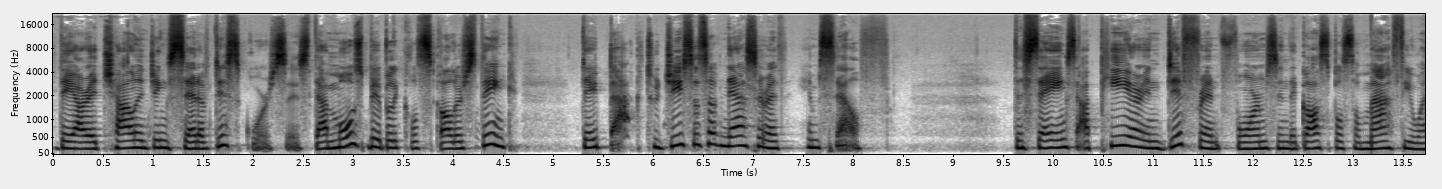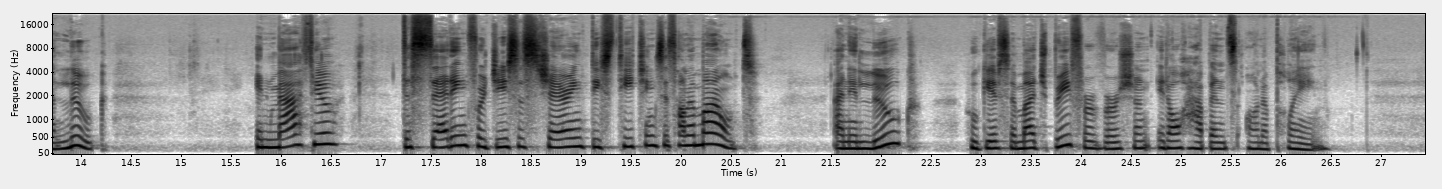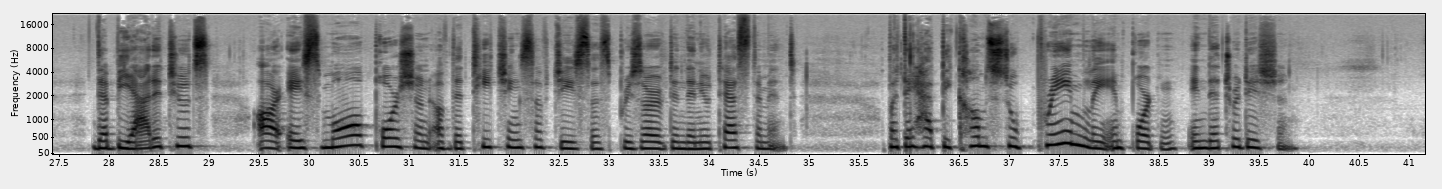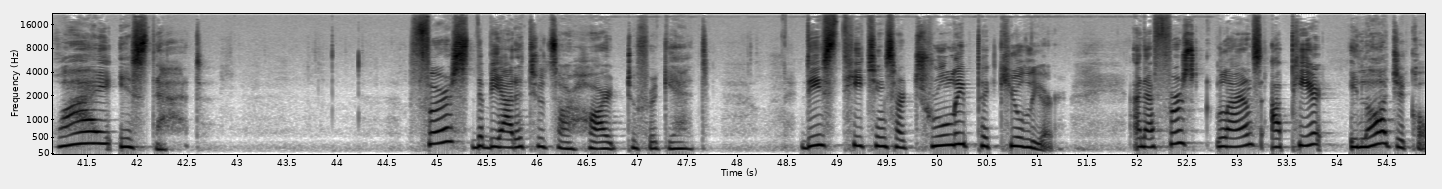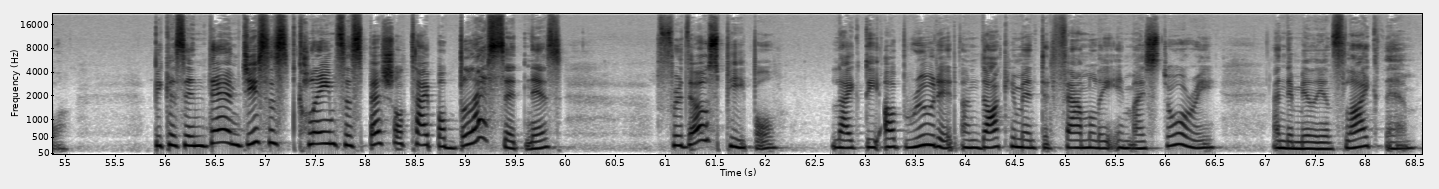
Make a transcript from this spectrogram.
They are a challenging set of discourses that most biblical scholars think date back to Jesus of Nazareth himself. The sayings appear in different forms in the Gospels of Matthew and Luke. In Matthew, the setting for Jesus sharing these teachings is on a mount. And in Luke, who gives a much briefer version, it all happens on a plain. The Beatitudes are a small portion of the teachings of Jesus preserved in the New Testament, but they have become supremely important in the tradition. Why is that? First, the Beatitudes are hard to forget. These teachings are truly peculiar and at first glance appear illogical because in them Jesus claims a special type of blessedness for those people, like the uprooted, undocumented family in my story and the millions like them,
